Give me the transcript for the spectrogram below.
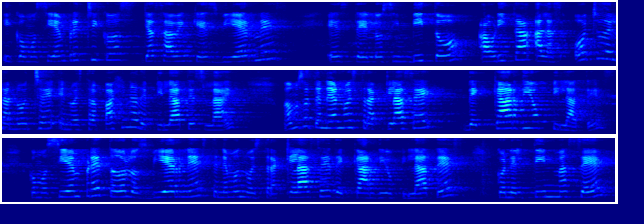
y como siempre chicos, ya saben que es viernes. Este, los invito ahorita a las 8 de la noche en nuestra página de Pilates Live Vamos a tener nuestra clase de cardio pilates. Como siempre, todos los viernes tenemos nuestra clase de cardio pilates con el Team Macé.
